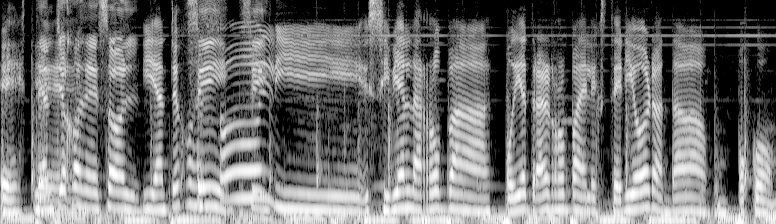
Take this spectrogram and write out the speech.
este, y anteojos de sol. Y anteojos de sol. Y si bien la ropa podía traer ropa del exterior, andaba un poco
